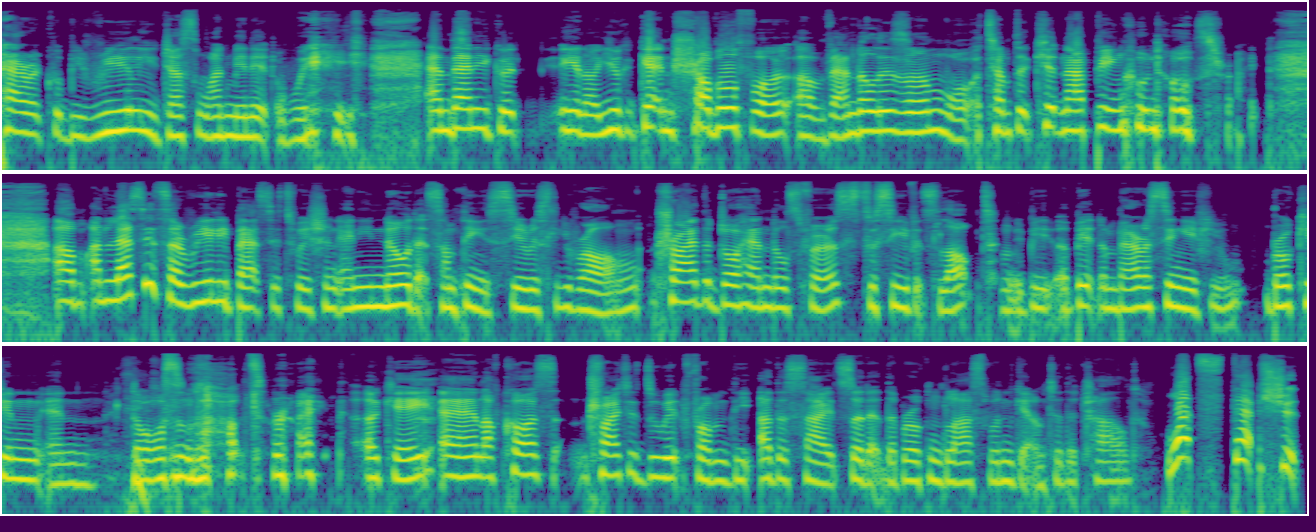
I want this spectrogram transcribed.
parrot could be really just one minute away. and then you could you know, you could get in trouble for uh, vandalism or attempted kidnapping. Who knows, right? Um, unless it's a really bad situation and you know that something is seriously wrong, try the door handles first to see if it's locked. It'd be a bit embarrassing if you broke in and door wasn't locked, right? Okay, and of course, try to do it from the other side so that the broken glass wouldn't get onto the child. What steps should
